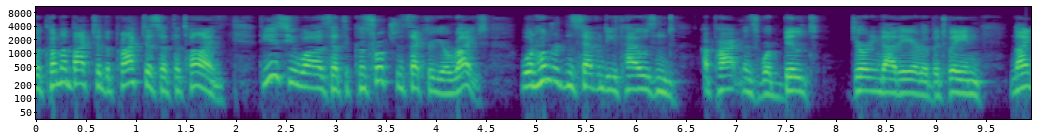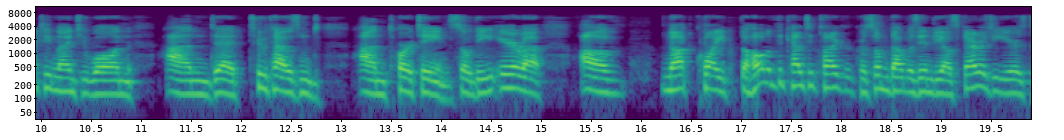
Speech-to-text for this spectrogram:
But coming back to the practice at the time, the issue was that the construction sector, you're right, 170,000 apartments were built during that era between 1991 and uh, 2000 and 13. So the era of not quite the whole of the Celtic Tiger, because some of that was in the austerity years,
